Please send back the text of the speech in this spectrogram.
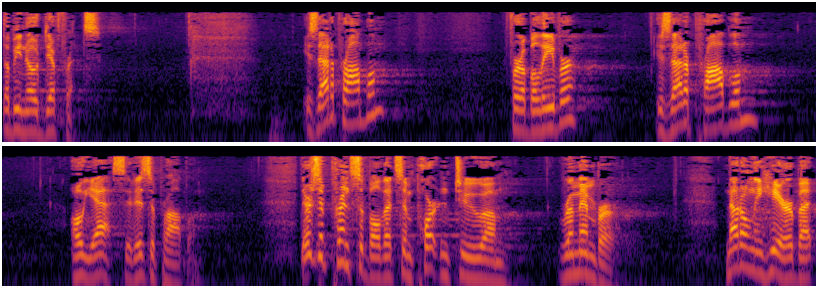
There'll be no difference. Is that a problem for a believer? Is that a problem? Oh, yes, it is a problem. There's a principle that's important to um, remember, not only here, but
